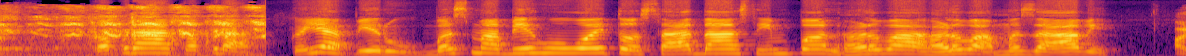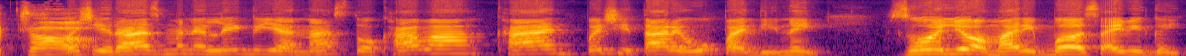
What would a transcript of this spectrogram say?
કપડા કપડા. કયા પહેરું? બસમાં બેહવું હોય તો સાદા સિમ્પલ હળવા હળવા મજા આવે. પછી રાજ મને લઈ ગયા નાસ્તો ખાવા ખાઈને પછી તારે ઉપાય દી નહીં. જોઈ લ્યો મારી બસ આવી ગઈ.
